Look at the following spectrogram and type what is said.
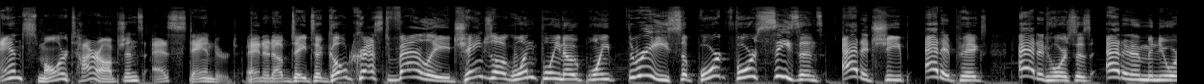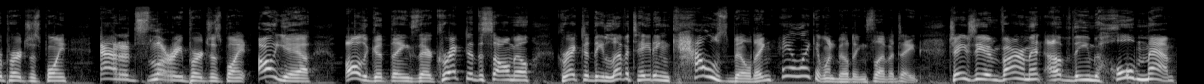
and smaller tire options as standard. And an update to Goldcrest Valley, changelog 1.0.3, support for seasons, added sheep, added pigs, added horses, added a manure purchase point, added slurry purchase point. Oh yeah, all the good things there. Corrected the sawmill, corrected the levitating cows building. Hey, I like it when buildings levitate. Changed the environment of the whole map,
